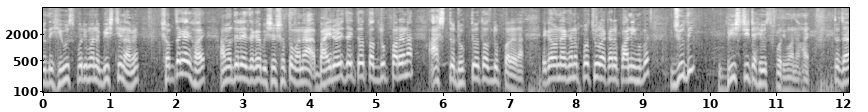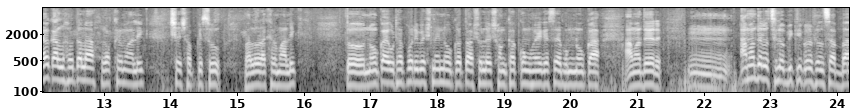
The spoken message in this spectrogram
যদি হিউজ পরিমাণে বৃষ্টি নামে, সব জায়গায় হয়, আমাদের এই জায়গায় বিশেষত মানে বাইরে হয়ে যাইতেও তদ্রূপ পারে না আসতে ঢুকতেও তদ্রূপ পারে না। এ কারণে এখানে প্রচুর আকারে পানি হবে, যদি বৃষ্টিটা হিউজ পরিমাণে হয়। তো যাই হোক, আল্লাহ তালা রক্ষার মালিক, সে সব কিছু ভালো রাখার মালিক। তো নৌকায় ওঠার পরিবেশ নেই, নৌকা তো আসলে সংখ্যা কম হয়ে গেছে এবং নৌকা আমাদের আমাদেরও ছিল, বিক্রি করে ফেলছে আব্বা।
